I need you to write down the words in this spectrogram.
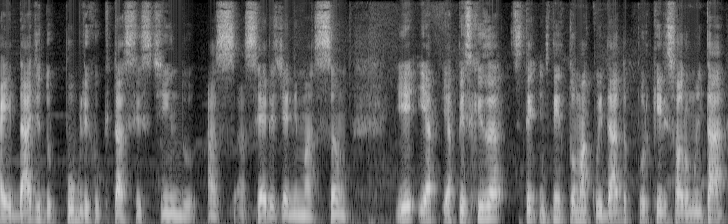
a idade do público que está assistindo as, as, séries de animação. E, e, a, e a, pesquisa, a gente tem que tomar cuidado porque eles falam muito, ah,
